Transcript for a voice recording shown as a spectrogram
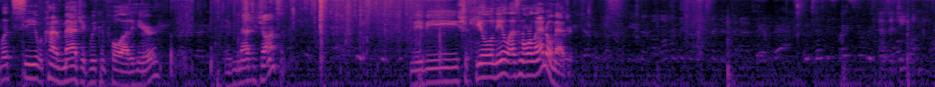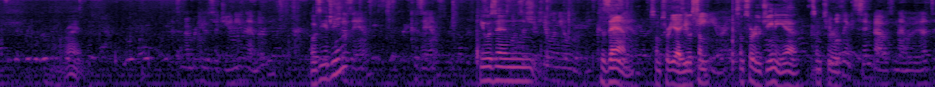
Let's see what kind of magic we can pull out of here. Maybe Magic Johnson. Maybe Shaquille O'Neal as an Orlando Magic. Was he a genie? Shazam? Kazam? He was in Shaquille O'Neal movie? Kazam. Some sort. Yeah, he was some genie, right? some sort of genie. Yeah, some sort People of. think Sinbad was in that movie. That's a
